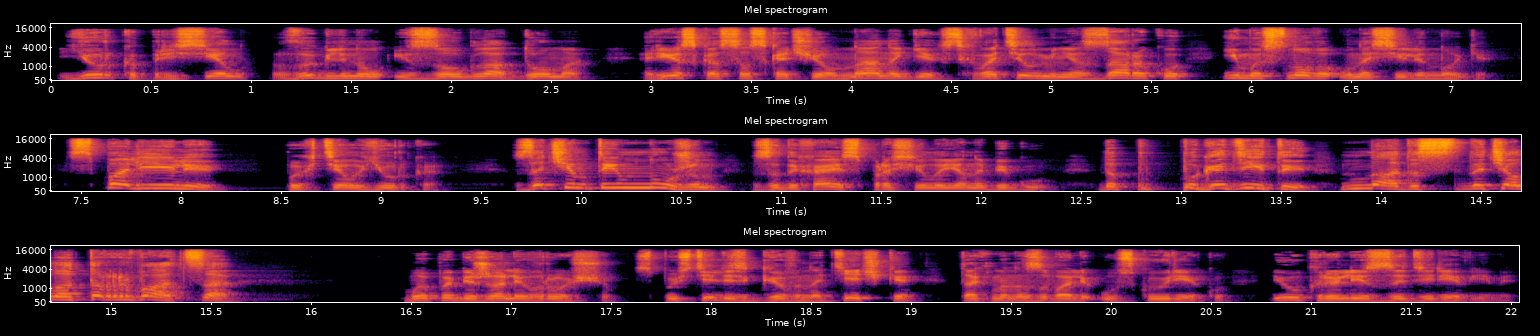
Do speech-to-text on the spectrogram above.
Юрка присел, выглянул из-за угла дома, резко соскочил на ноги, схватил меня за руку, и мы снова уносили ноги. «Спалили!» – пыхтел Юрка. «Зачем ты им нужен?» – задыхаясь, спросила я на бегу. «Да погоди ты! Надо сначала оторваться!» Мы побежали в рощу, спустились к говнотечке, так мы называли узкую реку, и укрылись за деревьями.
